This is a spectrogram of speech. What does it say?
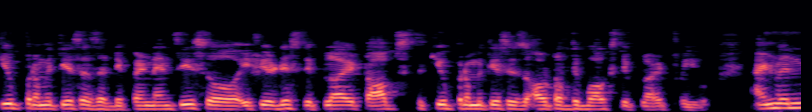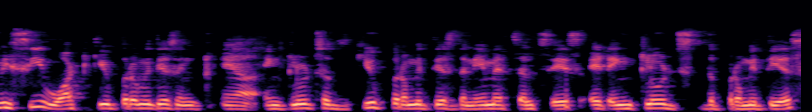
Kube Prometheus as a dependency. So if you just deploy TOBS, the Kube Prometheus is out of the box deployed for you. And when we see what Kube Prometheus in, uh, includes, so the Kube Prometheus, the name itself says it includes the Prometheus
